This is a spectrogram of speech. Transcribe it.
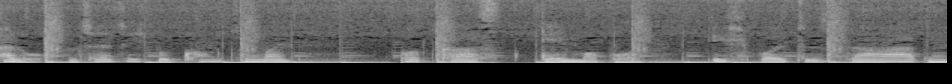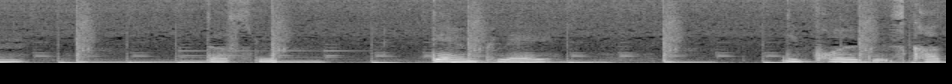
Hallo und herzlich willkommen zu meinem Podcast Gamerboy. Ich wollte sagen, dass mit Gameplay die Folge ist gerade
